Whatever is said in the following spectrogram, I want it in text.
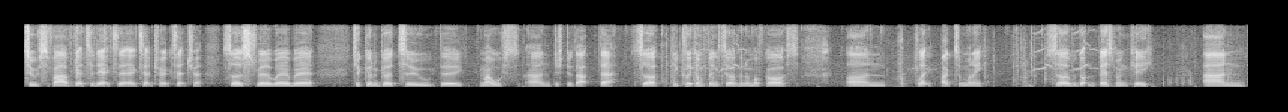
to survive, get to the exit, etc, etc. So straight away we're just going to go to the mouse and just do that there. So, you click on things to open them of course, and collect bags of money. So, we got the basement key, and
